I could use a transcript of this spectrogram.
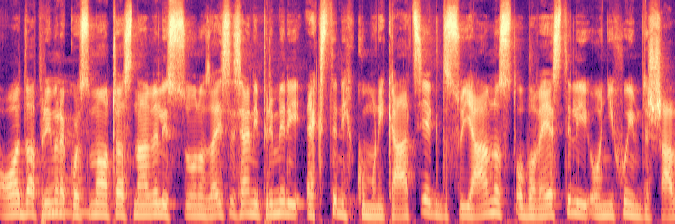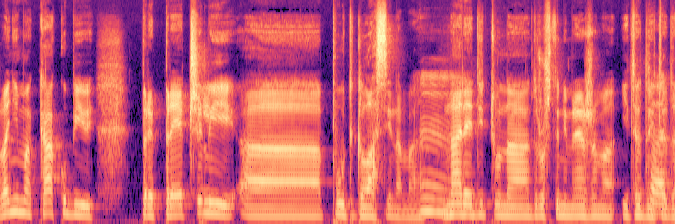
ova dva primjera koje smo malo čas naveli su ono zaista sjajni primjeri eksternih komunikacija gde su javnost obavestili o njihovim dešavanjima kako bi preprečili a, put glasinama na Redditu, na društvenim mrežama itd. To je itd.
